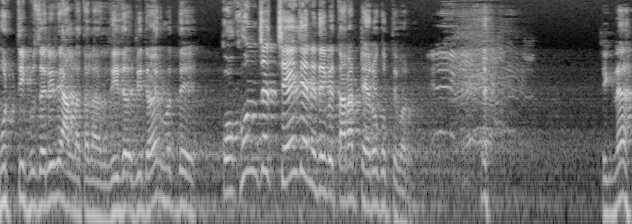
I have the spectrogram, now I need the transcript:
মূর্তি পূজারীর আল্লাহ তালা হৃদয় হৃদয়ের মধ্যে কখন যে চেঞ্জ এনে দেবে তারা টেরো করতে পারবে ঠিক না?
